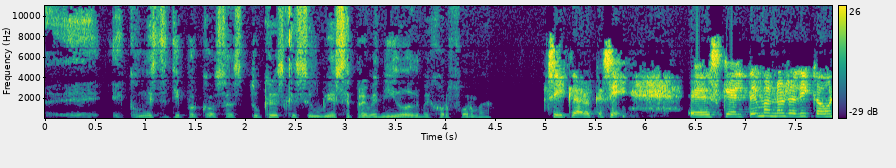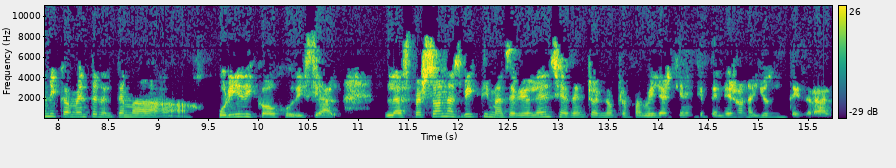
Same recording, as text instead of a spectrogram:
eh, con este tipo de cosas, ¿tú crees que se hubiese prevenido de mejor forma? Sí, claro que sí. Es que el tema no radica únicamente en el tema jurídico o judicial. Las personas víctimas de violencia dentro del núcleo familiar tienen que tener una ayuda integral,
